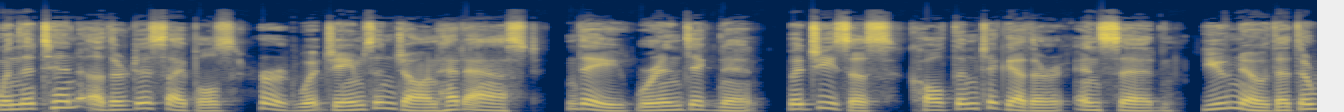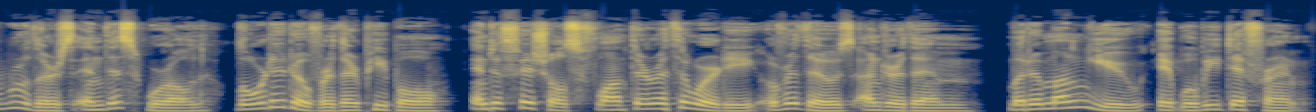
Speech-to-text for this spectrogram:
When the ten other disciples heard what James and John had asked, they were indignant. But Jesus called them together and said, You know that the rulers in this world lord it over their people, and officials flaunt their authority over those under them. But among you it will be different.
